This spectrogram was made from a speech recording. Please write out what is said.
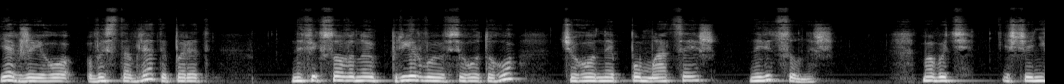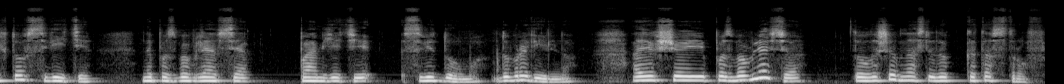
Як же його виставляти перед нефіксованою прірвою всього того, чого не помацаєш, не відсунеш? Мабуть, іще ніхто в світі не позбавлявся пам'яті свідомо, добровільно, а якщо і позбавлявся, то лише внаслідок катастроф.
